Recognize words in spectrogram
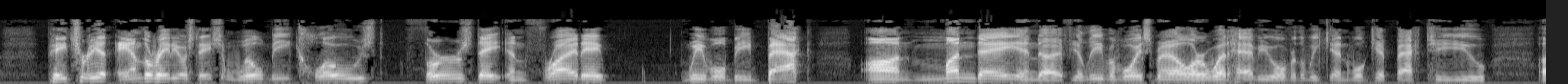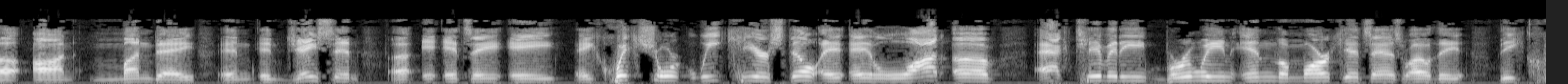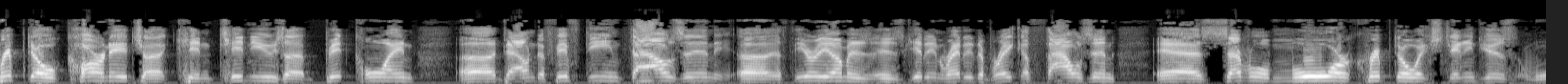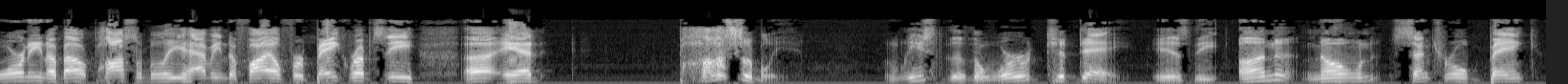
Patriot and the radio station will be closed Thursday and Friday. We will be back on Monday, and uh, if you leave a voicemail or what have you over the weekend, we'll get back to you uh, on Monday. And, and Jason, uh, it, it's a, a, a quick short week here. Still a, a lot of activity brewing in the markets as well. The, the crypto carnage, uh, continues, uh, Bitcoin, uh, down to 15,000. Uh, Ethereum is, is getting ready to break a thousand as several more crypto exchanges warning about possibly having to file for bankruptcy uh, and possibly, at least the, the word today, is the unknown central bank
